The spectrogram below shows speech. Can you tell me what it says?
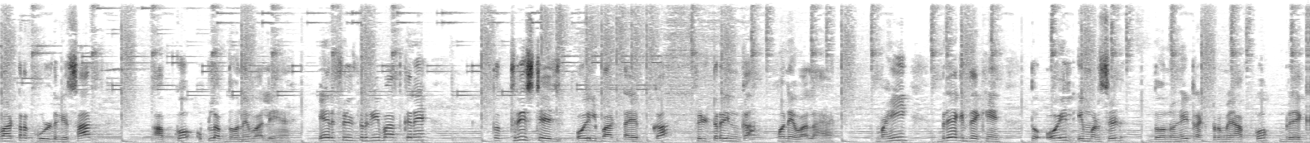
वाटर कूल्ड के साथ आपको उपलब्ध होने वाले हैं। एयर फ़िल्टर की बात करें तो three stage oil bath type का फ़िल्टर इनका होने वाला है। वहीं ब्रेक देखें तो ऑयल इमर्सिड दोनों ही ट्रैक्टर में आपको ब्रेक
